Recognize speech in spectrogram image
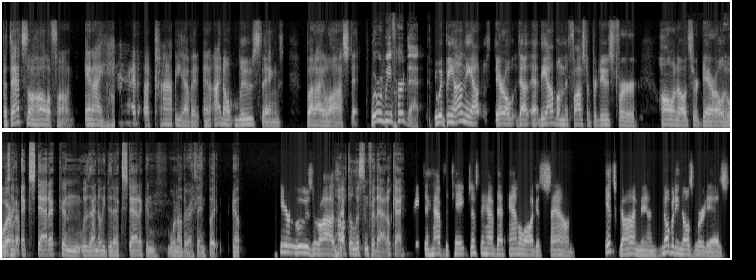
But that's the holophone. And I had a copy of it, and I don't lose things, but I lost it. Where would we have heard that? It would be on the album, Daryl, the, uh, the album that Foster produced for Hall and Oates or Daryl, It's whoever. like X-Static and was I know he did X-Static and one other I think, but yeah, Hear oohs or ahs. I'll That's have to listen for that. Okay. great to have the tape, just to have that analogous sound. It's gone, man. Nobody knows where it is.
